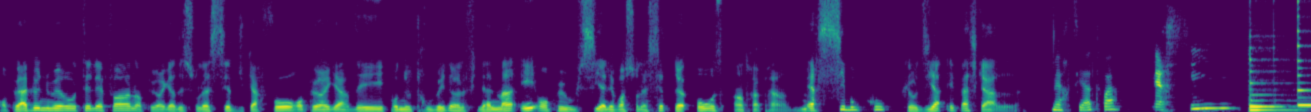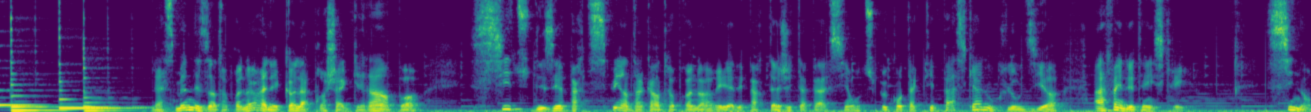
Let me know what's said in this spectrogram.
On peut appeler le numéro de téléphone, on peut regarder sur le site du Carrefour, on peut regarder pour nous trouver finalement et on peut aussi aller voir sur le site de Ose Entreprendre. Merci beaucoup, Claudia et Pascal. Merci à toi. Merci. La semaine des entrepreneurs à l'école approche à grands pas si tu désires participer en tant qu'entrepreneur et aller partager ta passion, tu peux contacter Pascal ou Claudia afin de t'inscrire. Sinon,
